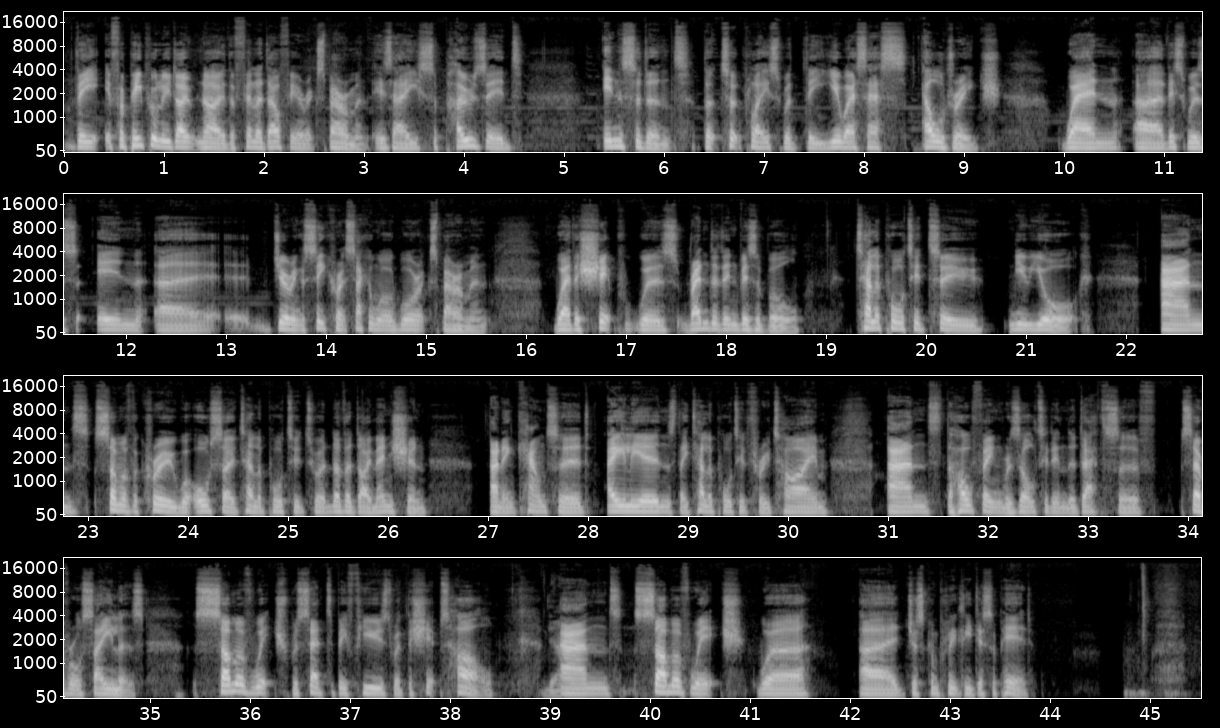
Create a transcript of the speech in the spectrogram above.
the for people who don't know, the Philadelphia experiment is a supposed incident that took place with the USS Eldridge when uh, this was in uh, during a secret Second World War experiment where the ship was rendered invisible, teleported to New York, and some of the crew were also teleported to another dimension and encountered aliens. They teleported through time, and the whole thing resulted in the deaths of several sailors, some of which were said to be fused with the ship's hull, and some of which were uh, just completely disappeared.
